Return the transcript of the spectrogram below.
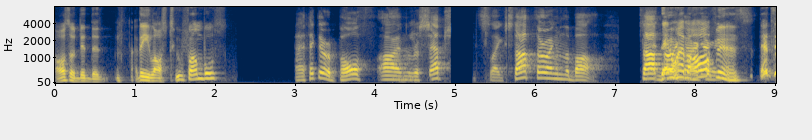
also did the I think he lost two fumbles. And I think they were both on receptions. Like, stop throwing him the ball. Stop. They don't have an offense. That's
